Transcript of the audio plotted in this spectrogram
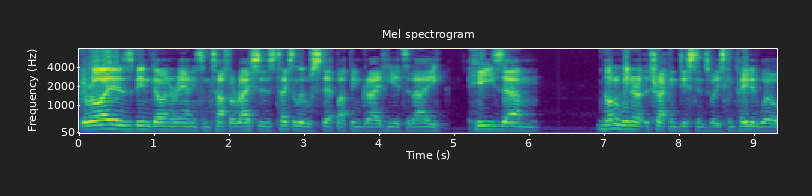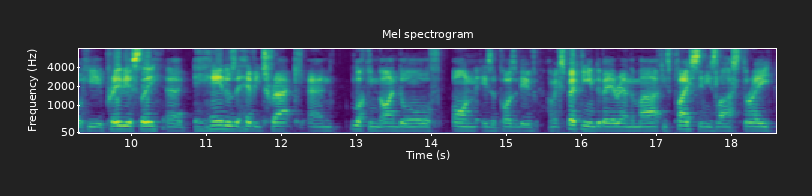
Gariah's been going around in some tougher races, takes a little step up in grade here today. He's um, not a winner at the track and distance, but he's competed well here previously. Uh, he handles a heavy track, and Lachlan Neindorf on is a positive. I'm expecting him to be around the mark. He's placed in his last three,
